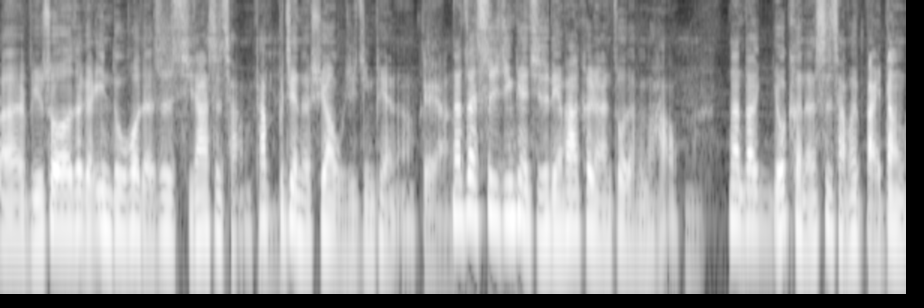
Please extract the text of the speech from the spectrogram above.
呃，比如说这个印度或者是其他市场，它不见得需要五 G 晶片啊。对啊。那在四 G 晶片，其实联发科仍然做得很好。嗯。那它有可能市场会摆荡，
